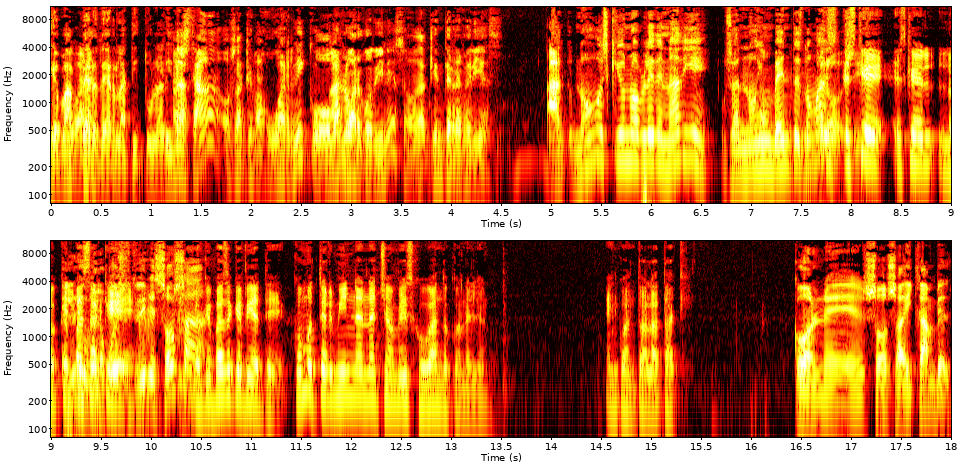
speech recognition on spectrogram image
que va a perder la Ahí titularidad. está. O sea, que va a jugar Nico o va a jugar Godínez. ¿O ¿A quién te referías? Ah, no, es que yo no hablé de nadie. O sea, no, inventes nomás. pero- Es sí. que, es que lo que El pasa que lo que, sustituir es Sosa. Lo que pasa que fíjate, ¿cómo termina Nacho Ambriz jugando con el León? En cuanto al ataque. Con eh, Sosa y Campbell.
